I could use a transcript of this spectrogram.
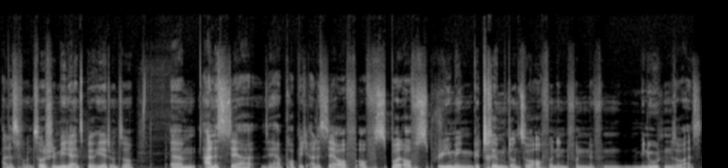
Alles von Social Media inspiriert und so. Ähm, alles sehr, sehr poppig, alles sehr auf, auf, Spot, auf Streaming getrimmt und so, auch von den, von, von Minuten so als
